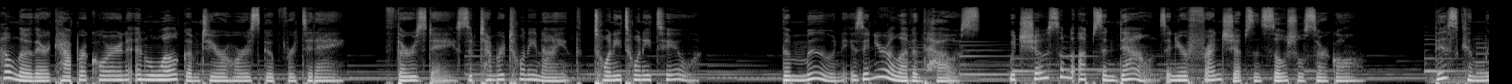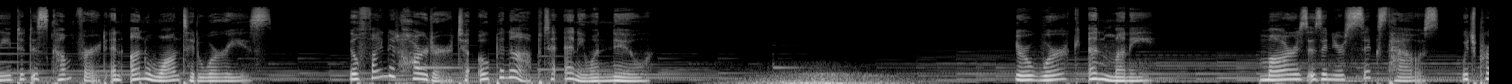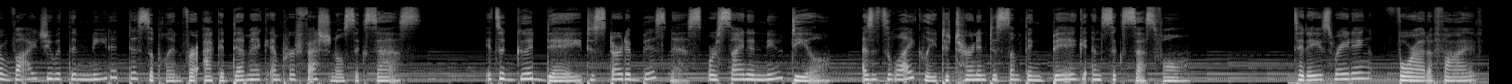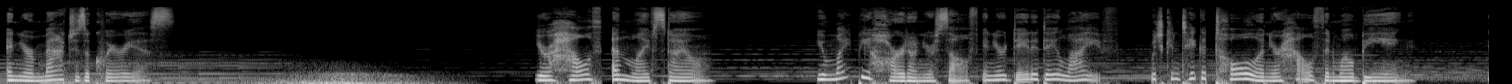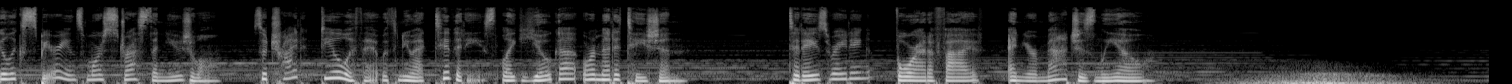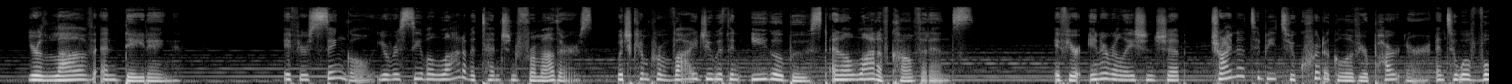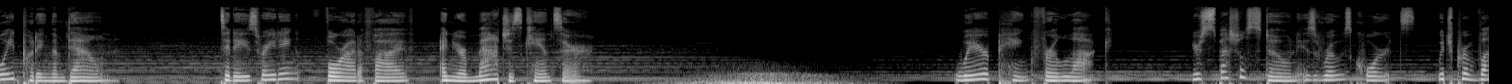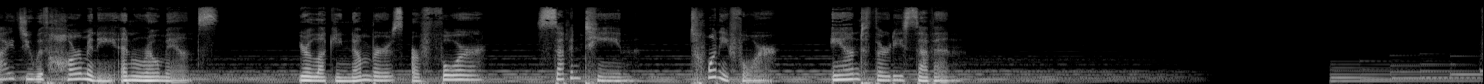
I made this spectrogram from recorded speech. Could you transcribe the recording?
Hello there, Capricorn, and welcome to your horoscope for today, Thursday, September 29th, 2022. The moon is in your 11th house, which shows some ups and downs in your friendships and social circle. This can lead to discomfort and unwanted worries. You'll find it harder to open up to anyone new. Your work and money. Mars is in your sixth house which provides you with the needed discipline for academic and professional success. It's a good day to start a business or sign a new deal, as it's likely to turn into something big and successful. Today's rating 4 out of 5, and your match is Aquarius. Your health and lifestyle. You might be hard on yourself in your day to day life, which can take a toll on your health and well being you'll experience more stress than usual. So try to deal with it with new activities like yoga or meditation. Today's rating 4 out of 5, and your match is Leo. Your love and dating. If you're single, you'll receive a lot of attention from others, which can provide you with an ego boost and a lot of confidence. If you're in a relationship, Try not to be too critical of your partner and to avoid putting them down. Today's rating 4 out of 5, and your match is Cancer. Wear pink for luck. Your special stone is rose quartz, which provides you with harmony and romance. Your lucky numbers are 4, 17, 24, and 37.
